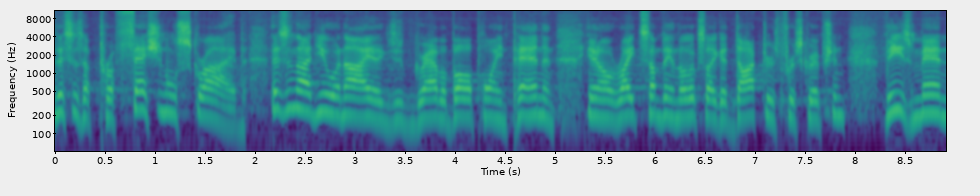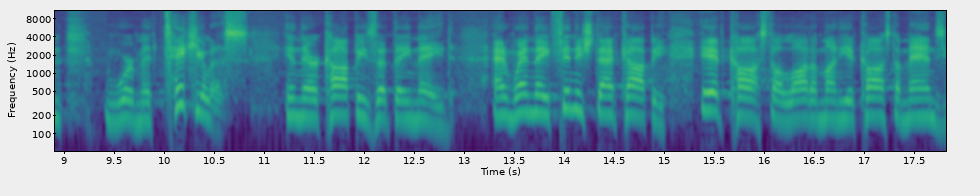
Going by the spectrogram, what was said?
This is a professional scribe. This is not you and I uh, just grab a ballpoint pen and you know write something that looks like a doctor's prescription. These men were meticulous in their copies that they made. And when they finished that copy, it cost a lot of money. It cost a man's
